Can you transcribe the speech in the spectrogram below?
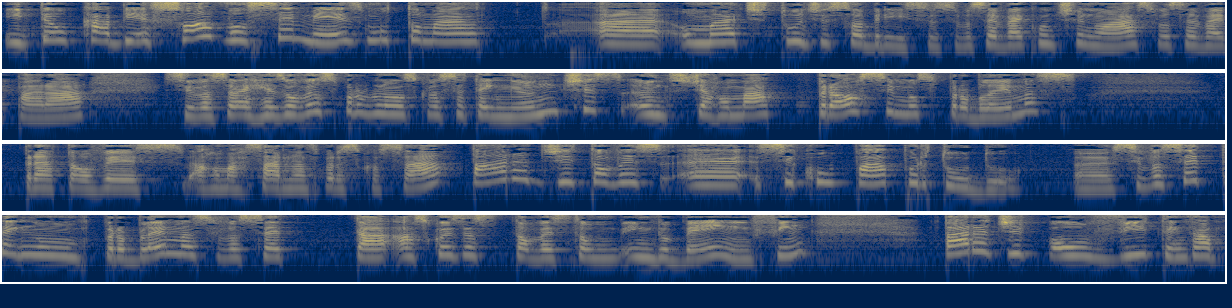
então cabe só você mesmo tomar uh, uma atitude sobre isso. Se você vai continuar, se você vai parar, se você vai resolver os problemas que você tem antes, antes de arrumar próximos problemas para talvez arrumar sarnas para se coçar. Para de talvez é, se culpar por tudo. Uh, se você tem um problema, se você tá, as coisas talvez estão indo bem, enfim, para de ouvir, tentar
